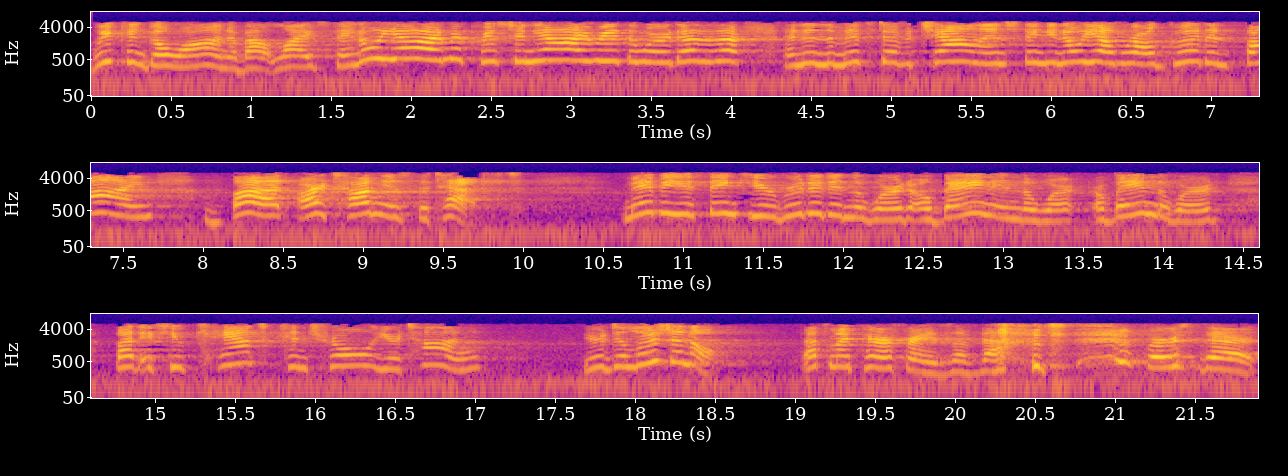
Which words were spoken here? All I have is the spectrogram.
We can go on about life saying, oh yeah, I'm a Christian, yeah, I read the word, da da da, and in the midst of a challenge thinking, oh yeah, we're all good and fine, but our tongue is the test. Maybe you think you're rooted in the Word, obeying, in the word, obeying the Word, but if you can't control your tongue, you're delusional. That's my paraphrase of that verse there.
